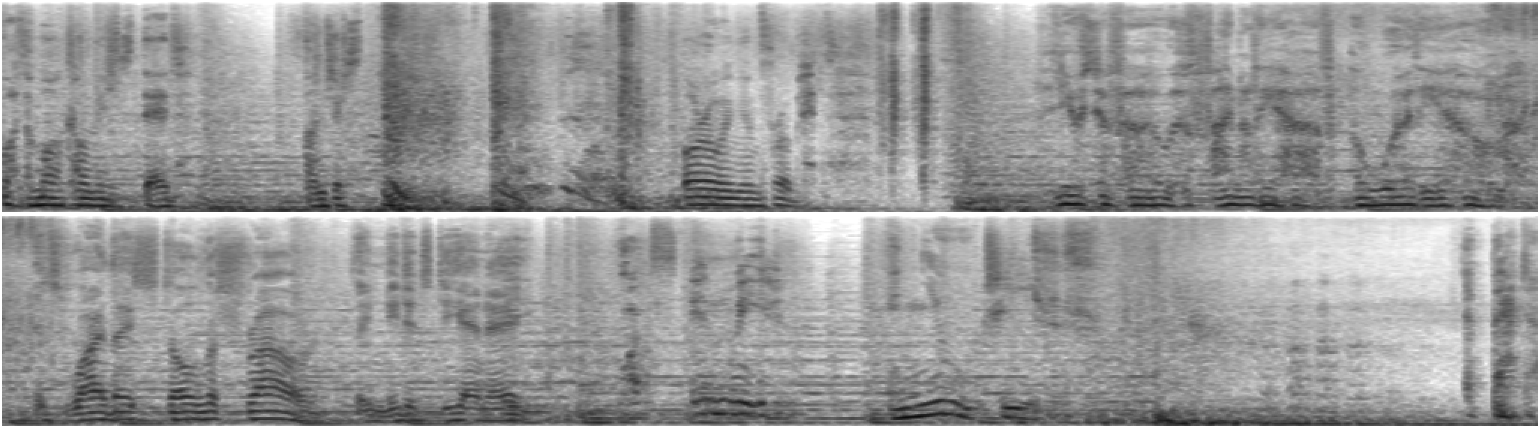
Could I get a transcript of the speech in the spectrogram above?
Father Marconi's dead. I'm just borrowing him for a bit. Lucifer will finally have a worthy home. It's why they stole the shroud. They need its DNA. What's in me? In you, Jesus. A better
